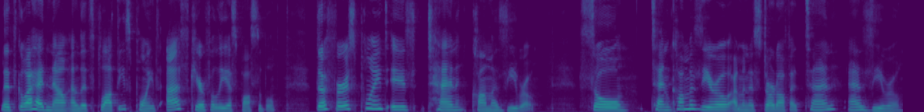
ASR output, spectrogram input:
Let's go ahead now and let's plot these points as carefully as possible. The first point is 10 comma 0. So 10 comma 0, I'm going to start off at 10 and 0.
